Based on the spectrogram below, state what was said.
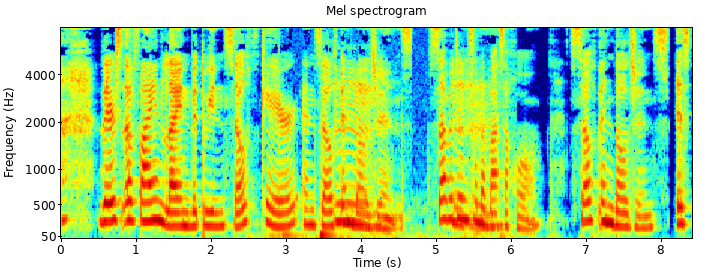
There's a fine line between self-care and self-indulgence. Mm-hmm. Sabi dun sa mm-hmm. nabasa ko, self-indulgence is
